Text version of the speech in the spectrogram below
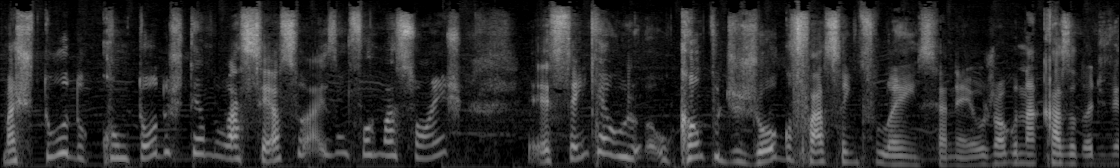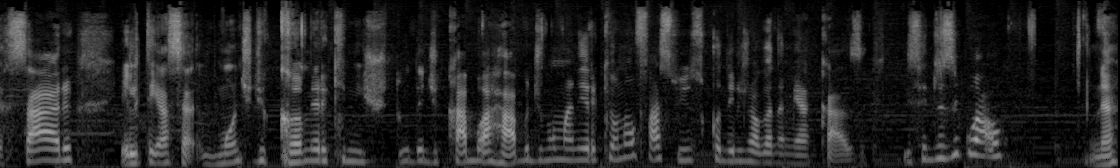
Mas tudo com todos tendo acesso às informações é, sem que o, o campo de jogo faça influência, né? Eu jogo na casa do adversário, ele tem essa- um monte de câmera que me estuda de cabo a rabo de uma maneira que eu não faço isso quando ele joga na minha casa. Isso é desigual, né?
